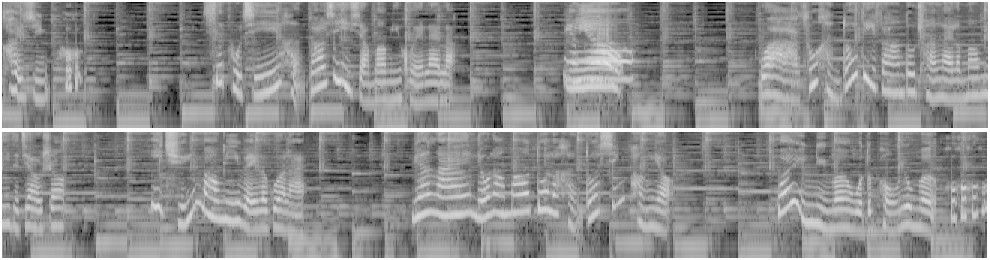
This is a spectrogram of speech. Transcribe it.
开心。呵呵。斯普奇很高兴，小猫咪回来了。喵喵！哇，从很多地方都传来了猫咪的叫声，一群猫咪围了过来。原来流浪猫多了很多新朋友。欢迎你们，我的朋友们！呵呵呵呵。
